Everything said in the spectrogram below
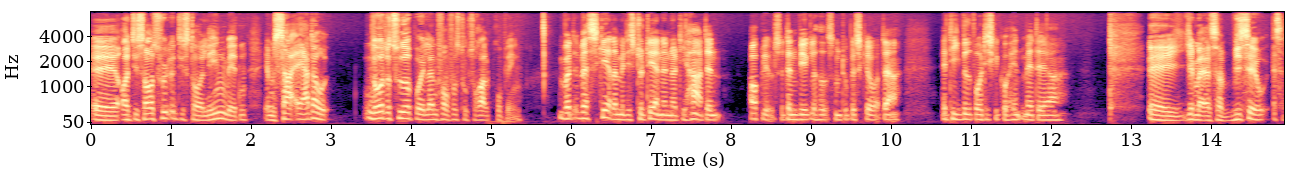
øh, og de så også føler, at de står alene med den, jamen så er der jo noget, der tyder på et eller andet form for strukturelt problem. Hvad, hvad sker der med de studerende, når de har den oplevelse, den virkelighed, som du beskriver der? At de ikke ved, hvor de skal gå hen med det? Og... Øh, jamen altså, vi ser jo, altså,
